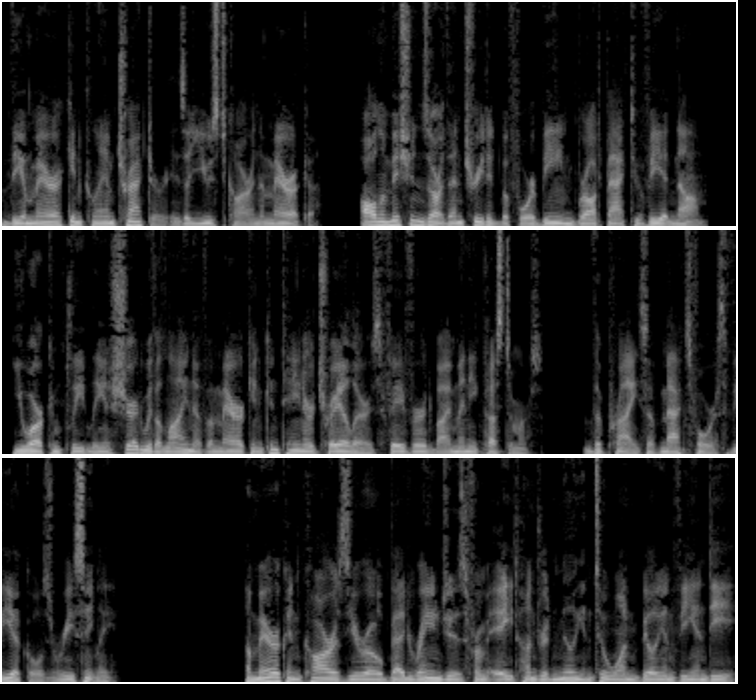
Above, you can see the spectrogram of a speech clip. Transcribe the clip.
The American clam tractor is a used car in America. All emissions are then treated before being brought back to Vietnam. You are completely assured with a line of American container trailers favored by many customers. The price of MaxxForce vehicles recently American car zero bed ranges from 800 million to 1 billion VND.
